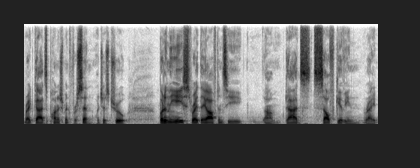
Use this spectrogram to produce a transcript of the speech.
right, God's punishment for sin, which is true. But in the East, right, they often see um, God's self-giving, right,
